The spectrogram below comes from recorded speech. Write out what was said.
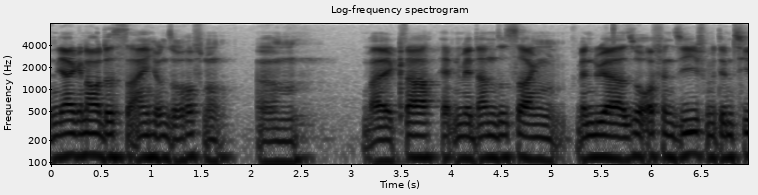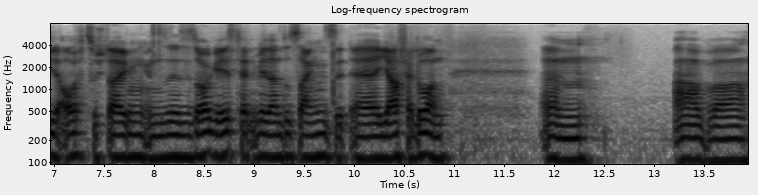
ja, genau, das ist eigentlich unsere Hoffnung. Ähm, weil klar, hätten wir dann sozusagen, wenn du ja so offensiv mit dem Ziel aufzusteigen in eine Saison gehst, hätten wir dann sozusagen ein äh, Jahr verloren. Ähm, aber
